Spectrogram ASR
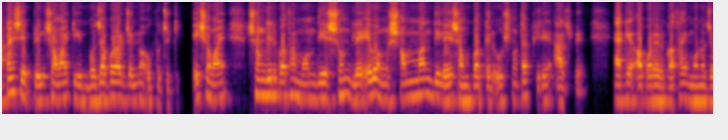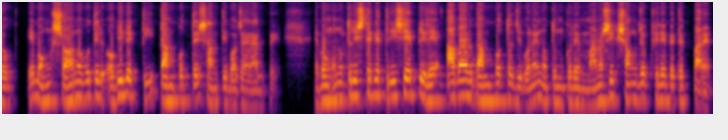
আঠাশ এপ্রিল সময়টি বোঝাপড়ার জন্য উপযোগী। এই সময় সঙ্গীর কথা মন দিয়ে শুনলে এবং সম্মান দিলে সম্পর্কের উষ্ণতা ফিরে আসবে। একে অপরের কথায় মনোযোগ এবং সহানুভূতির অভিব্যক্তি দাম্পত্যে শান্তি বজায় রাখবে। এবং উনত্রিশ থেকে ত্রিশে এপ্রিলে আবার দাম্পত্য জীবনে নতুন করে মানসিক সংযোগ ফিরে পেতে পারেন।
